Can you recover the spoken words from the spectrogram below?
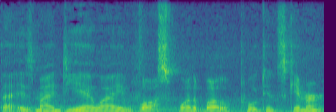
That is my DIY Voss water bottle protein skimmer.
